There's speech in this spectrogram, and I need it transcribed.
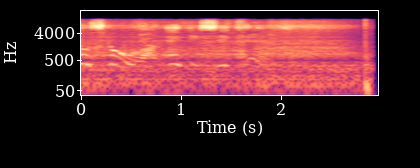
New School on ABC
